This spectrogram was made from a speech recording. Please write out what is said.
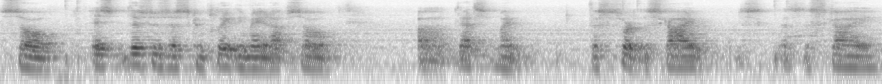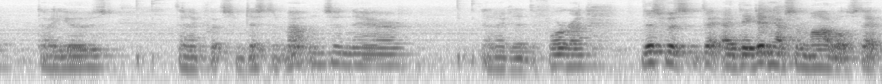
so it's this is just completely made up. So uh, that's my the sort of the sky. That's the sky that I used. Then I put some distant mountains in there. Then I did the foreground. This was, they, they did have some models that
